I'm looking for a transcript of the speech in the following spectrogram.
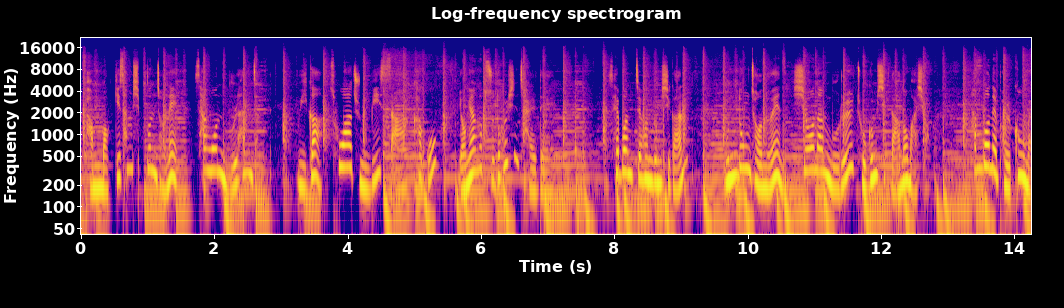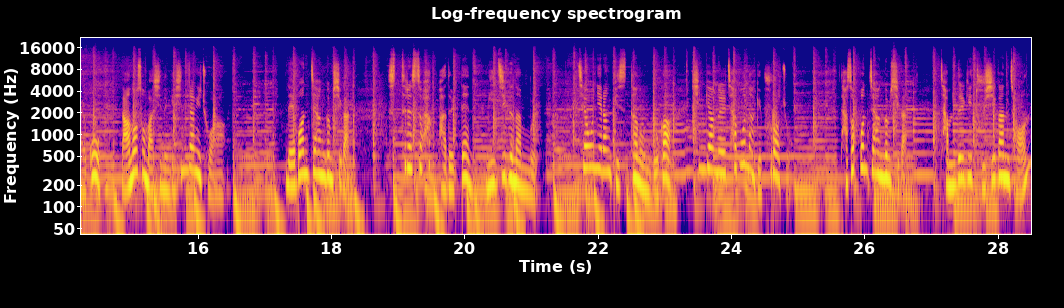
밥 먹기 30분 전에 상온 물 한 잔. 위가 소화 준비 싹 하고 영양 흡수도 훨씬 잘 돼. 세 번째 황금 시간. 운동 전후엔 시원한 물을 조금씩 나눠 마셔. 한 번에 벌컥 말고 나눠서 마시는 게 신장이 좋아. 네 번째 황금 시간. 스트레스 확 받을 땐 미지근한 물. 체온이랑 비슷한 온도가 신경을 차분하게 풀어줘. 다섯 번째 황금 시간. 잠들기 2시간 전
